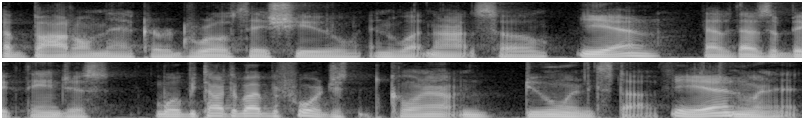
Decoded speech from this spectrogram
a bottleneck or growth issue and whatnot. So Yeah. that, that was a big thing. Just what we talked about before, just going out and doing stuff. Yeah. Doing it.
